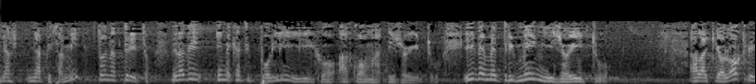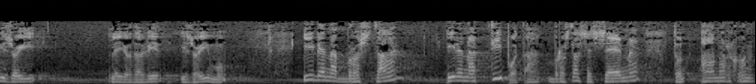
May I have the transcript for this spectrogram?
μια, μια πιθαμή το ένα τρίτο. Δηλαδή είναι κάτι πολύ λίγο ακόμα η ζωή του. Είναι μετρημένη η ζωή του. Αλλά και ολόκληρη η ζωή λέει ο Δαβίδ η ζωή μου είναι ένα μπροστά είναι ένα τίποτα μπροστά σε σένα των άναρχων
